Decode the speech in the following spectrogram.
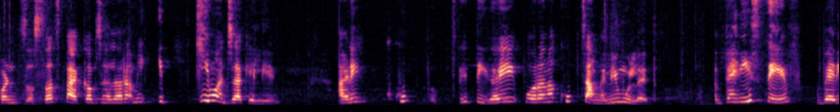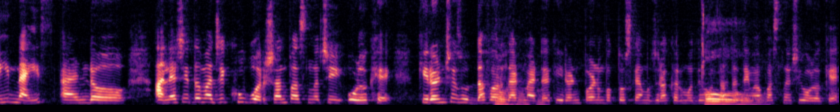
पण जसंच पॅकअप झाल्यावर आम्ही इतकी मजा केली आहे आणि खूप हे तिघही पोरांना खूप चांगली मुलं आहेत. Very safe very nice and आण्याची तर माझी खूप वर्षांपासूनची ओळख आहे. किरणची सुद्धा फॉर दॅट मॅटर किरण पण बघतोस काय मुजराकरमध्ये हो, होता हो, तर हो. तेव्हापासूनची ओळख आहे.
